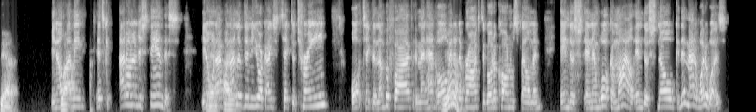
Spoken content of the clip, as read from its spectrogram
Yeah. You know, I mean, it's I don't understand this. You know, yeah, when I when I, I, lived in New York, I used to take the train or take the number five in Manhattan all the yeah. way to the Bronx to go to Cardinal Spellman in the and then walk a mile in the snow. It didn't matter what it was.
